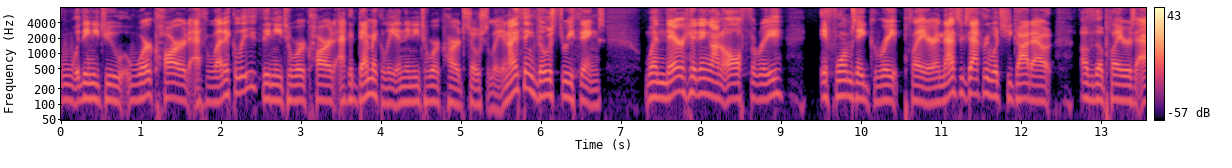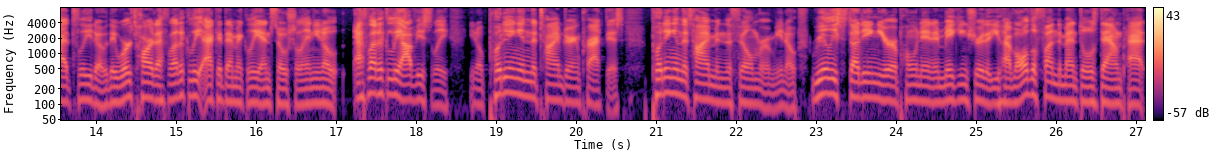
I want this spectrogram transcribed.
they need to work hard athletically, they need to work hard academically, and they need to work hard socially. And I think those three things, when they're hitting on all three, it forms a great player. And that's exactly what she got out of the players at Toledo. They worked hard athletically, academically, and socially. And, you know, athletically, obviously, you know, putting in the time during practice, putting in the time in the film room, you know, really studying your opponent and making sure that you have all the fundamentals down pat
